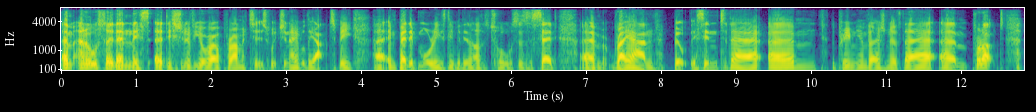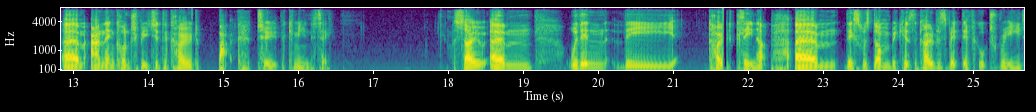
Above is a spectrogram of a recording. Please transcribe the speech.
Um, and also then this addition of URL parameters, which enable the app to be uh, embedded more easily within other tools. As I said, um, Rayyan built this into their um, the premium version of their um, product um, and then contributed the code back to the community. So um, within the code cleanup. Um, this was done because the code was a bit difficult to read,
